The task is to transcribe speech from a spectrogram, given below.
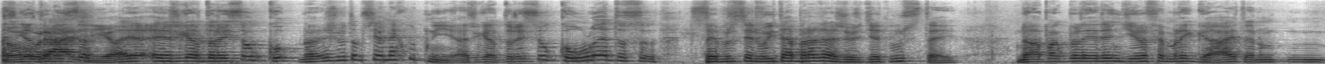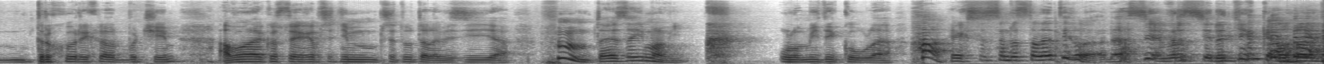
To Říkám, uráží, jo. A já, já říkám, to nejsou, kou... no, že mi to přijde nechutný. A říkám, to nejsou koule, to, jsou, to je prostě dvojitá brada, že je tlustej. No a pak byl jeden díl Family Guy, to jenom trochu rychle odbočím, a on jako stojí jako před, tím, před tou televizí a hm, to je zajímavý. Ulomí ty koule a ha, jak se sem dostali tyhle? A dá si je prostě do těch kalhot.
